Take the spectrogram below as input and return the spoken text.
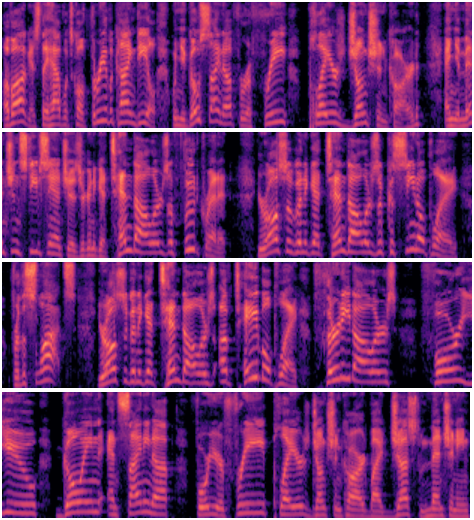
of August, they have what's called three of a kind deal. When you go sign up for a free Players Junction card and you mention Steve Sanchez, you're going to get $10 of food credit. You're also going to get $10 of casino play for the slots. You're also going to get $10 of table play, $30 for you going and signing up for your free Players Junction card by just mentioning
